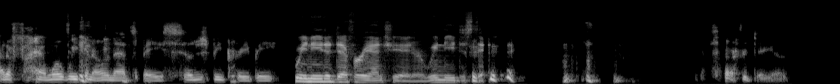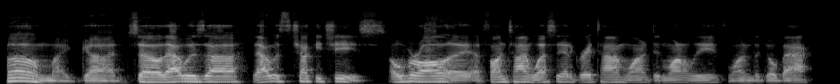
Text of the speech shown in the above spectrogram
Out of fine, well, we can own that space. He'll just be creepy. We need a differentiator. We need to stay. It's so ridiculous. oh my God. So that was uh that was Chuck E. Cheese. Overall, a, a fun time. Wesley had a great time. Wanted didn't want to leave, wanted to go back.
